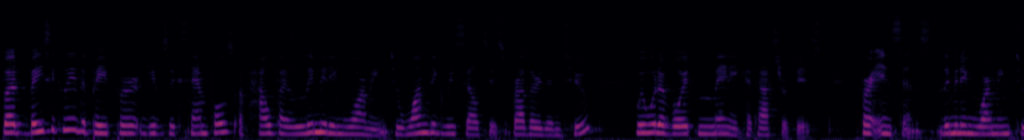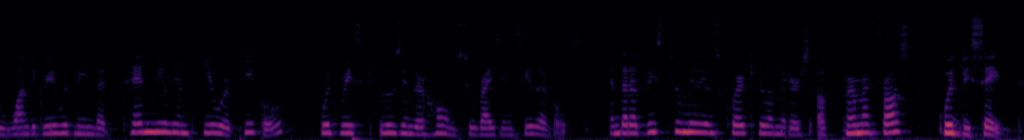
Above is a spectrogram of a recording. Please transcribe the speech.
but basically, the paper gives examples of how by limiting warming to 1 degree Celsius rather than 2, we would avoid many catastrophes. For instance, limiting warming to 1 degree would mean that 10 million fewer people would risk losing their homes to rising sea levels, and that at least 2 million square kilometers of permafrost would be saved.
